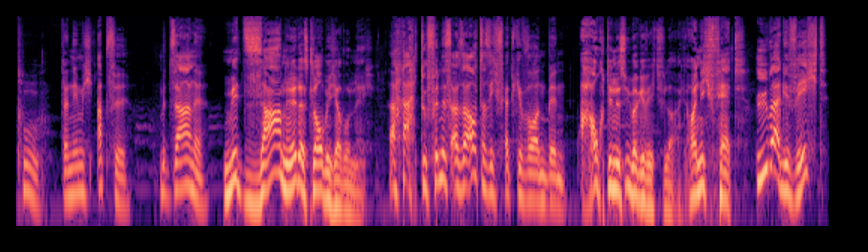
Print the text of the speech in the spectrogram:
Puh, dann nehme ich Apfel. Mit Sahne. Mit Sahne? Das glaube ich ja wohl nicht. Aha, du findest also auch, dass ich fett geworden bin. Hauchdünnes Übergewicht vielleicht, aber nicht fett. Übergewicht?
